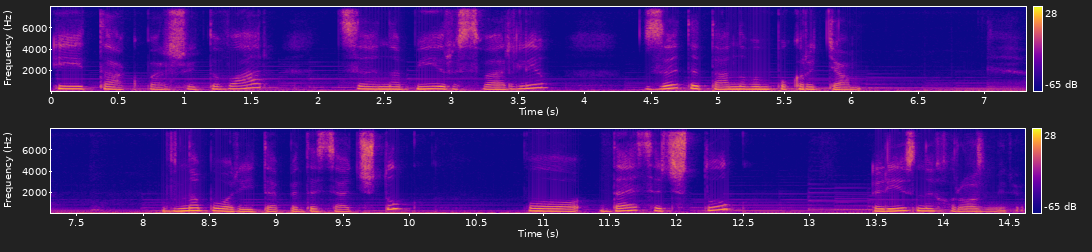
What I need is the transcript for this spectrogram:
І так, перший товар це набір сверлів з титановим покриттям. В наборі йде 50 штук по 10 штук різних розмірів.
